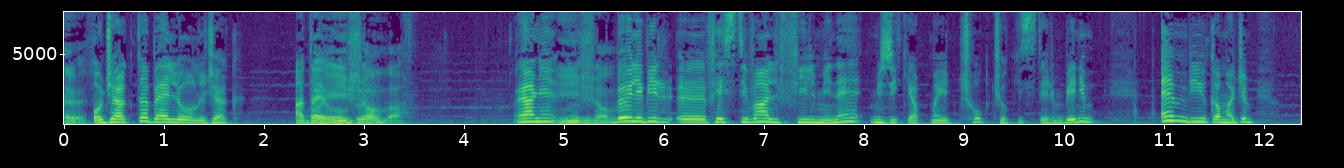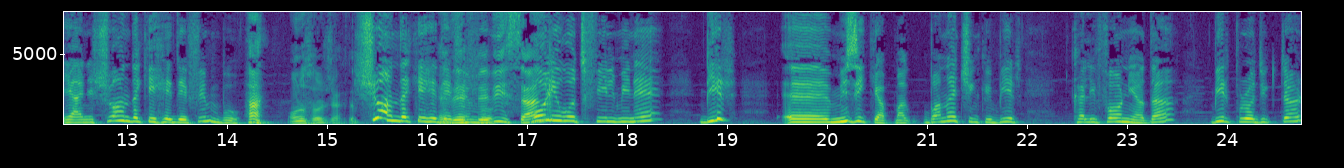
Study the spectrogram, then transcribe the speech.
evet. Ocak'ta belli olacak aday Ay, olduğu. İnşallah. Yani İnşallah. böyle bir e, festival filmine müzik yapmayı çok çok isterim. Benim en büyük amacım yani şu andaki hedefim bu. Hah, onu soracaktım. Şu andaki hedefim bu. Hollywood filmine bir e, müzik yapmak. Bana çünkü bir Kaliforniya'da bir prodüktör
